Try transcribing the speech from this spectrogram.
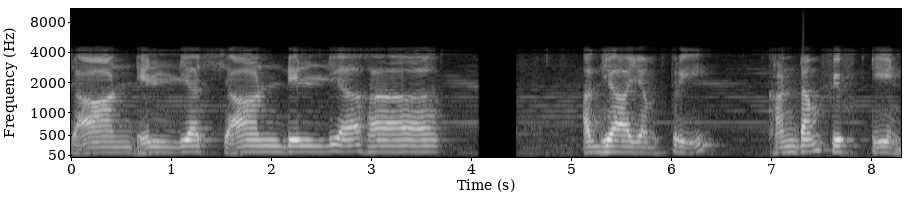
शाण्डिल्यशाण्डिल्यः। अध्यायं त्रि खण्डं फिफ्टीन्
